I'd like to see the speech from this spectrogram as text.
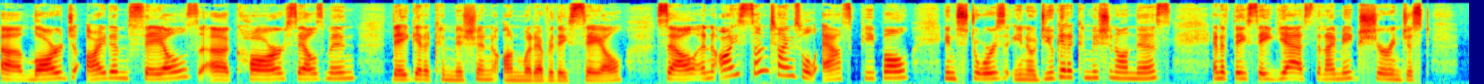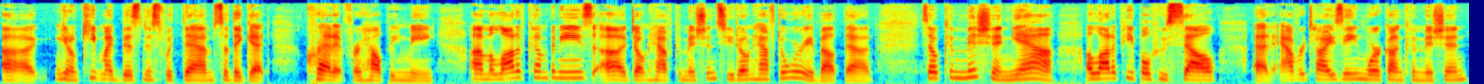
uh, large item sales, uh, car salesmen, they get a commission on whatever they sell. Sell, and I sometimes will ask people in stores, you know, do you get a commission on this? And if they say yes, then I make sure and just uh, you know, keep my business with them so they get credit for helping me. Um, a lot of companies uh, don't have commissions, so you don't have to worry about that. So, commission, yeah. A lot of people who sell at advertising work on commission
